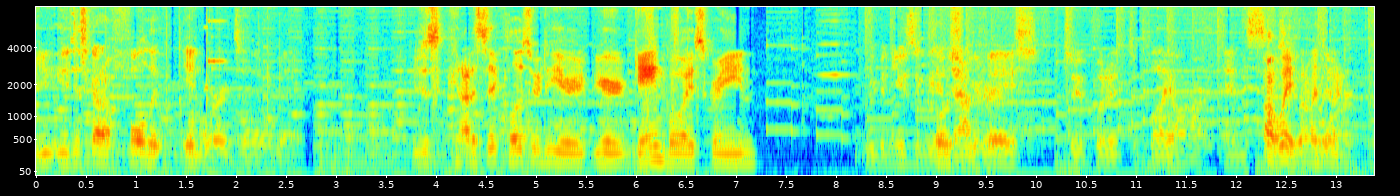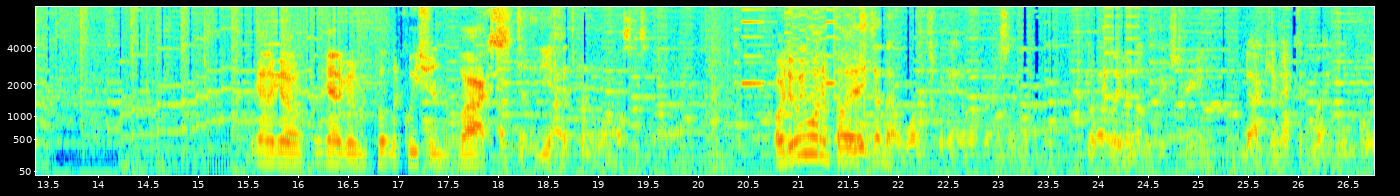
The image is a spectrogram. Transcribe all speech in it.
You, you just gotta fold it inwards a little bit. You just gotta sit closer to your your Game Boy screen. We've been using the Close to adapter your face. to put it to play on our N64. Oh, wait, what am I doing? We gotta go. We gotta go put LaQuisha in the box. I've yeah, it's been a while since I Or do we want to play? I've only done that once with Animal Crossing. What played it on the big screen? Not connected my Game Boy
